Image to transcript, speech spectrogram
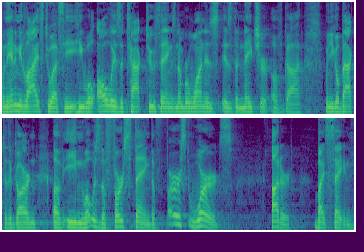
when the enemy lies to us, he, he will always attack two things. Number one is, is the nature of God. When you go back to the Garden of Eden, what was the first thing, the first words uttered by Satan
